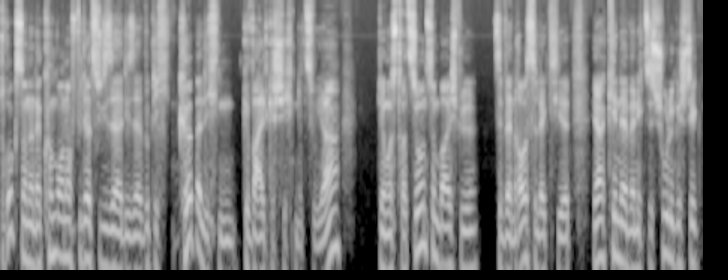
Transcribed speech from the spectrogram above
Druck, sondern da kommen wir auch noch wieder zu dieser, dieser wirklich körperlichen Gewaltgeschichten dazu, ja. Demonstration zum Beispiel, sie werden rausselektiert, ja, Kinder werden nicht zur Schule geschickt,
